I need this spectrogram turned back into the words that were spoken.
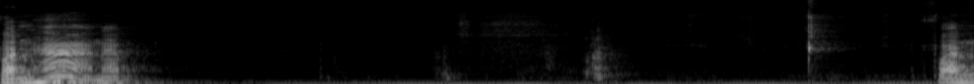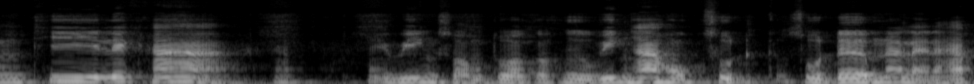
ฟันห้านะครับ ฟันที่เลขห้านะครับให้วิ่งสองตัวก็คือวิ่งห้าหกสูตรสูตรเดิมนั่นแหละนะครับ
